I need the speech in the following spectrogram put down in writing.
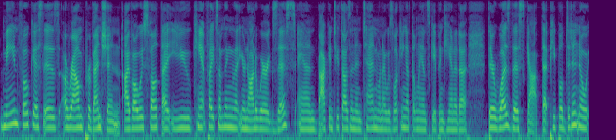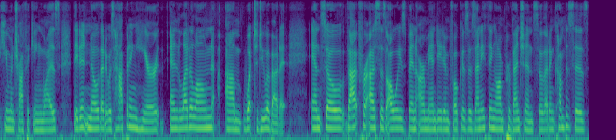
main focus is around prevention. I've always felt that you can't fight something that you're not aware exists. And back in 2010, when I was looking at the landscape in Canada, there was this gap that people didn't know what human trafficking was. They didn't know that it was happening here, and let alone um, what to do about it. And so that for us has always been our mandate and focus is anything on prevention. So that encompasses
